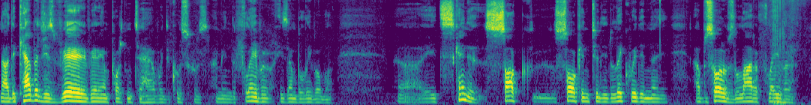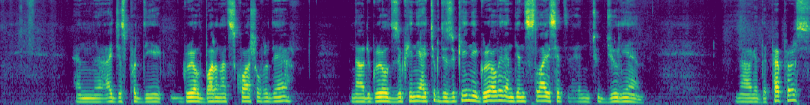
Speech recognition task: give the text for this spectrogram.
Now the cabbage is very, very important to have with the couscous. I mean, the flavor is unbelievable. Uh, it's kind of soak, soak into the liquid and absorbs a lot of flavor and uh, I just put the grilled butternut squash over there. Now the grilled zucchini, I took the zucchini, grilled it, and then slice it into julienne. Now I get the peppers.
